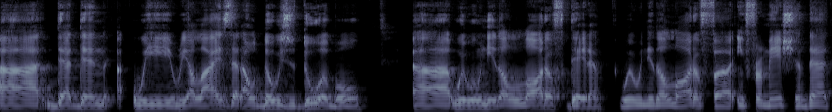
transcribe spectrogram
uh, that then we realized that although it's doable, uh, we will need a lot of data. We will need a lot of uh, information that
